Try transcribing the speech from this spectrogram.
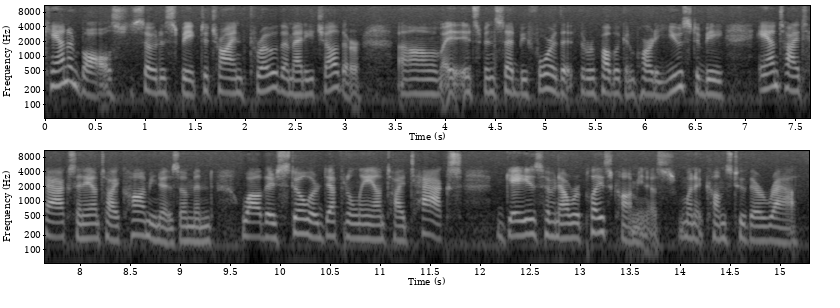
cannonballs, so to speak, to try and throw them at each other. Um, it, has been said before that the Republican Party used to be anti tax and anti communism, and while they still are definitely anti tax, gays have now replaced communists when it comes to their wrath.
